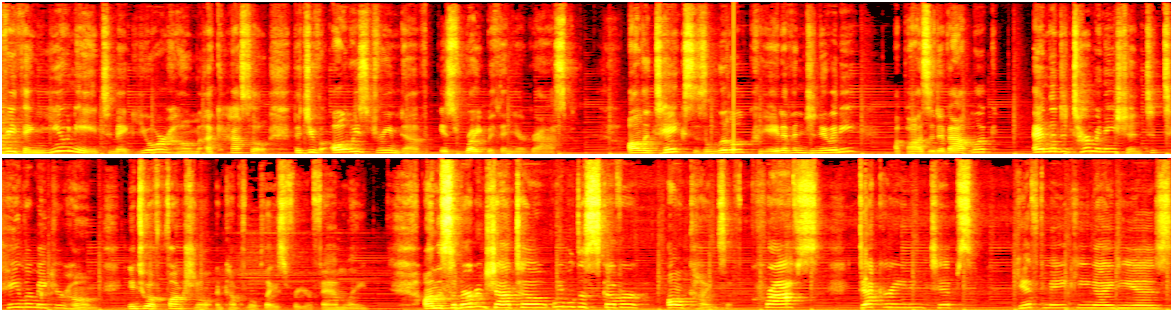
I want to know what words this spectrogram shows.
Everything you need to make your home a castle that you've always dreamed of is right within your grasp. All it takes is a little creative ingenuity, a positive outlook, and the determination to tailor make your home into a functional and comfortable place for your family. On the Suburban Chateau, we will discover all kinds of crafts, decorating tips, gift making ideas,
